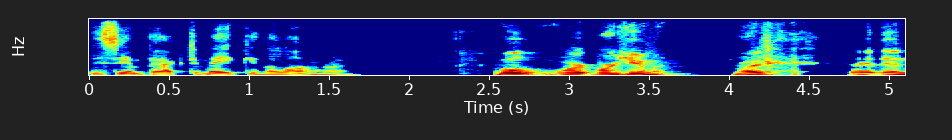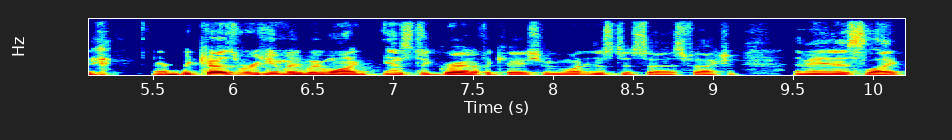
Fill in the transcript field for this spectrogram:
this impact to make in the long run. Well, we're we're human, right? and, and because we're human, we want instant gratification, we want instant satisfaction. I mean, it's like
